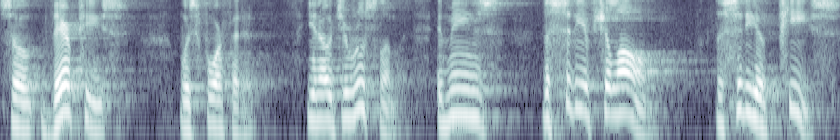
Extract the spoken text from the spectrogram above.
So their peace was forfeited. You know, Jerusalem, it means the city of shalom, the city of peace.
